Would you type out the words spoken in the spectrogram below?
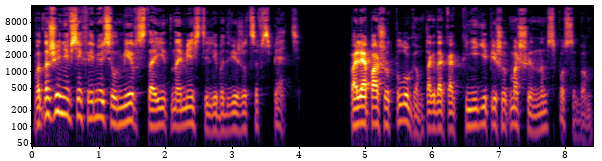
В отношении всех ремесел мир стоит на месте, либо движется вспять. Поля пашут плугом, тогда как книги пишут машинным способом.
